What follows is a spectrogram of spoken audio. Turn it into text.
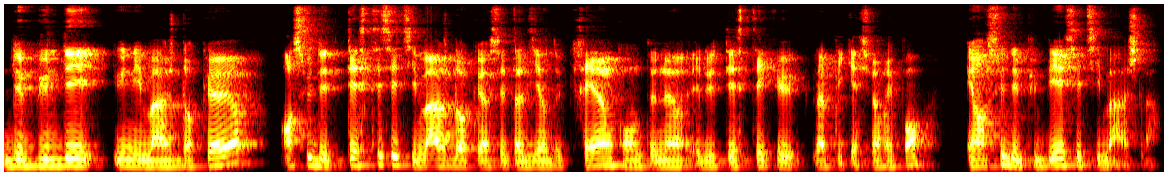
de builder une image Docker, ensuite de tester cette image Docker, c'est-à-dire de créer un conteneur et de tester que l'application répond, et ensuite de publier cette image-là.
